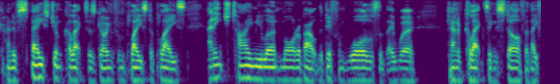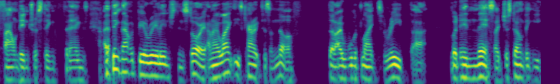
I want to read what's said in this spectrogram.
kind of space junk collectors going from place to place, and each time you learnt more about the different wars that they were kind of collecting stuff and they found interesting things. I think that would be a really interesting story, and I like these characters enough that I would like to read that. But in this, I just don't think you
